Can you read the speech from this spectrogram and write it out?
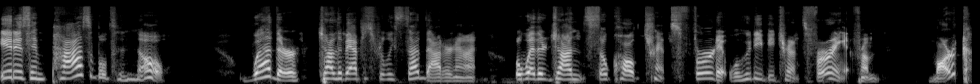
It is impossible to know whether John the Baptist really said that or not, or whether John so called transferred it. Well, who'd he be transferring it from? Mark?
